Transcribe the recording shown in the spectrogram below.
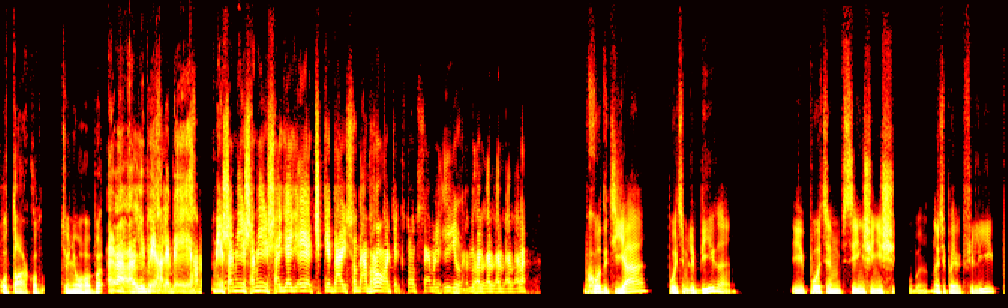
Отак от блядь, у нього. б- Лібіга, лібіга, Міша, Міша, Міша, яєчки дай сюди в ротик, тут все влізе. Виходить я, потім Лебіга, і потім всі інші ніщуби. Ну, типу, як Філіп.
